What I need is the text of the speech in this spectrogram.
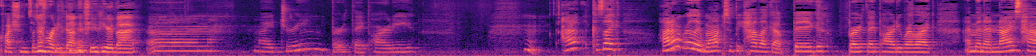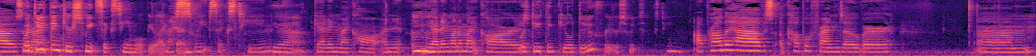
questions that I've already done. if you hear that. Um, my dream birthday party. Hmm. I don't, cause like, I don't really want to be have like a big birthday party where like I'm in a nice house. What and, do you think your sweet sixteen will be like My then? sweet sixteen. Yeah. Getting my car, a new- Mhm. getting one of my cars. What do you think you'll do for your sweet sixteen? I'll probably have a couple friends over. Um,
